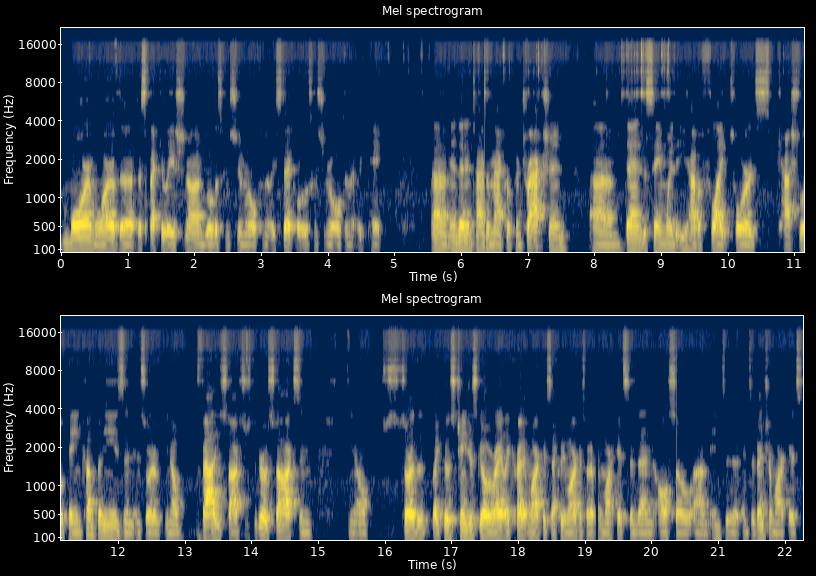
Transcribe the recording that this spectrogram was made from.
more and more of the, the speculation on will this consumer ultimately stick? Will this consumer ultimately pay? Um, and then in times of macro contraction um, then the same way that you have a flight towards cash flow paying companies and, and sort of you know value stocks just the growth stocks and you know sort of the, like those changes go right like credit markets equity markets whatever markets and then also um, into into venture markets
